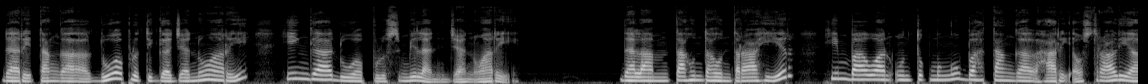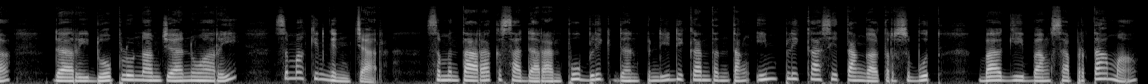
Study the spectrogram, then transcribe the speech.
dari tanggal 23 Januari hingga 29 Januari. Dalam tahun-tahun terakhir, himbauan untuk mengubah tanggal Hari Australia dari 26 Januari semakin gencar, sementara kesadaran publik dan pendidikan tentang implikasi tanggal tersebut bagi bangsa pertama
